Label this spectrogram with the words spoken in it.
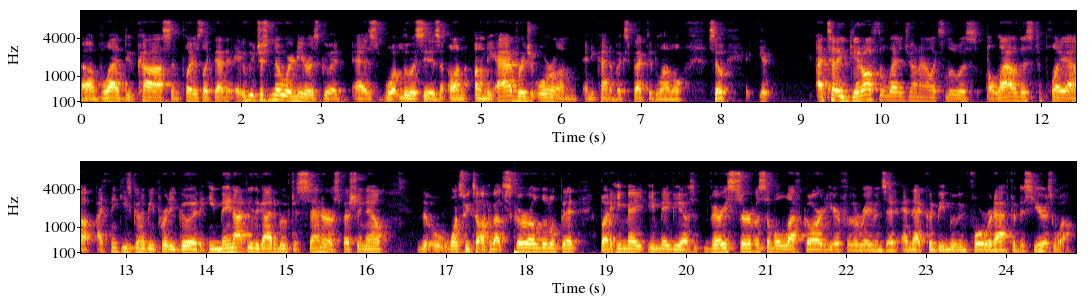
uh, Vlad Ducasse and players like that who are just nowhere near as good as what Lewis is on on the average or on any kind of expected level. So. I tell you, get off the ledge on Alex Lewis. Allow this to play out. I think he's going to be pretty good. He may not be the guy to move to center, especially now the, once we talk about Skura a little bit, but he may he may be a very serviceable left guard here for the Ravens, and, and that could be moving forward after this year as well.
